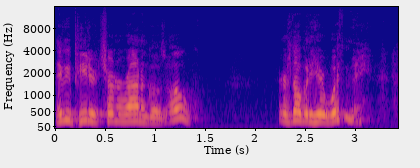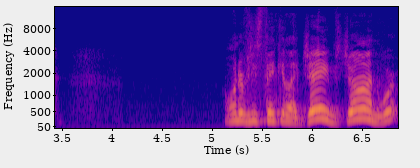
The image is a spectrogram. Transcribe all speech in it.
maybe Peter turned around and goes, Oh, there's nobody here with me. I wonder if he's thinking like, James, John, where,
